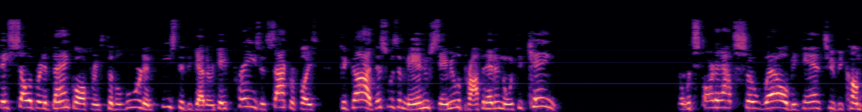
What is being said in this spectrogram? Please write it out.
they celebrated bank offerings to the Lord and feasted together and gave praise and sacrifice to God. This was a man whom Samuel the prophet had anointed king. But what started out so well began to become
